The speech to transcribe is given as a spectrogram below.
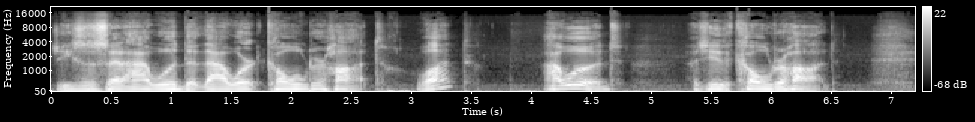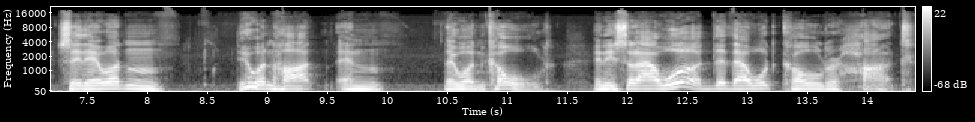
Jesus said, I would that thou wert cold or hot. What? I would you either cold or hot. See, they wasn't, they wasn't hot and they wasn't cold. And he said, I would that thou wert cold or hot,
